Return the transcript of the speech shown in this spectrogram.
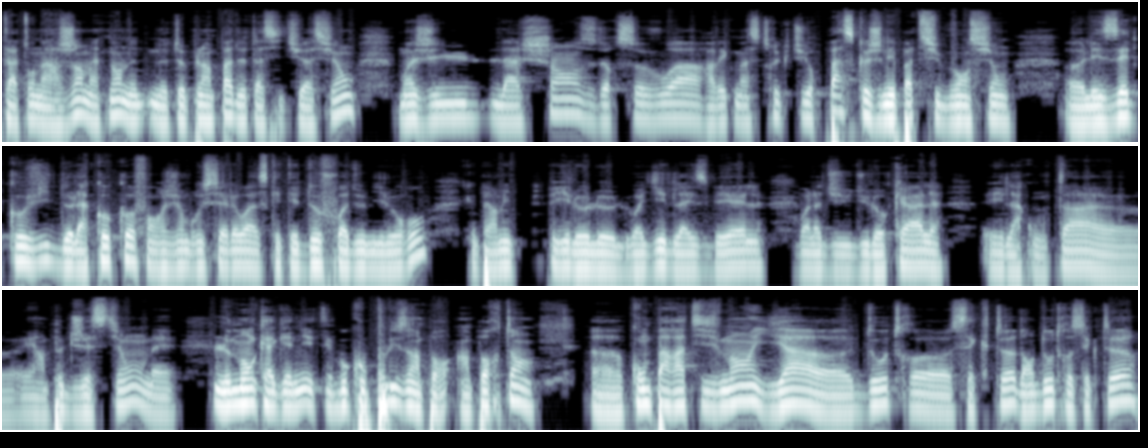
t'as ton argent maintenant, ne, ne, te plains pas de ta situation. Moi j'ai eu la chance de recevoir avec ma structure parce que je n'ai pas de subvention euh, les aides Covid de la COCOF en région bruxelloise qui étaient deux fois 2000 euros, qui ont permis payer le, le loyer de la SBL, voilà du, du local et la compta euh, et un peu de gestion, mais le manque à gagner était beaucoup plus impor important. Euh, comparativement, il y a euh, d'autres euh, secteurs, dans d'autres secteurs,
